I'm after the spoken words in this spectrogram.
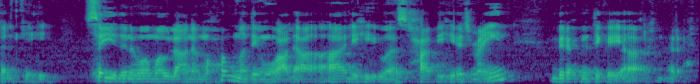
خلقہ۔ سیدنا و مولانا محمد وعلا آلہ و اصحابہ اجمعین۔ برحمتک یا رحم الرحیم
